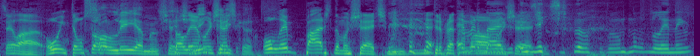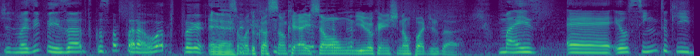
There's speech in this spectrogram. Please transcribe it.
Sei lá. Ou então só. Só leia a manchete, só lê a manchete. clica. Ou lê parte da manchete. me- Interpreta É mal a verdade, tem manchete. gente que não, não, não lê nem o título. Mas enfim, isso é uma discussão para outro programa. É. Isso é uma educação que. É, isso é um nível que a gente não pode ajudar. Mas é, eu sinto que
